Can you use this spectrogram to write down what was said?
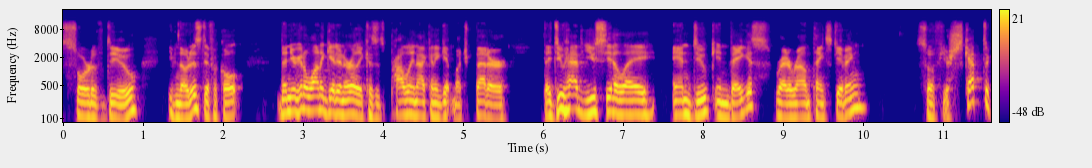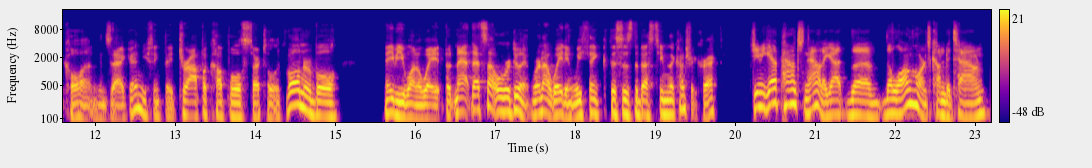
sort of do, even though it is difficult, then you're going to want to get in early because it's probably not going to get much better. They do have UCLA and Duke in Vegas right around Thanksgiving. So if you're skeptical on Gonzaga and you think they drop a couple, start to look vulnerable, maybe you want to wait. But Matt, that's not what we're doing. We're not waiting. We think this is the best team in the country, correct? Jimmy, got to pounce now. They got the the Longhorns come to town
